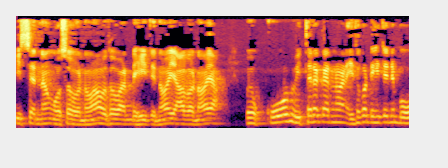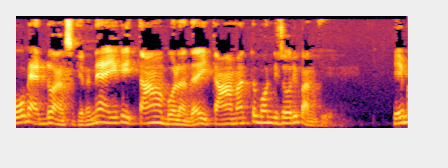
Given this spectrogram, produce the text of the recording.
ඉස්සෙන් නම් ඔසවනවා ඔසවන්න හිතෙනවා යවනවා ඔය කොහොම විතර කරනවනේ. එතකොට හිතෙන්නේ බොහොම ඇඩ්වාන්ස් කියලා. නෑ ඒක ඊටාම බොළඳ ඊටාමත් මොන්ඩිසෝරි පන්තිය. එහෙම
